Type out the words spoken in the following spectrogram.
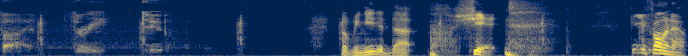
five three two. But we needed that. Oh, shit. Get your phone out.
